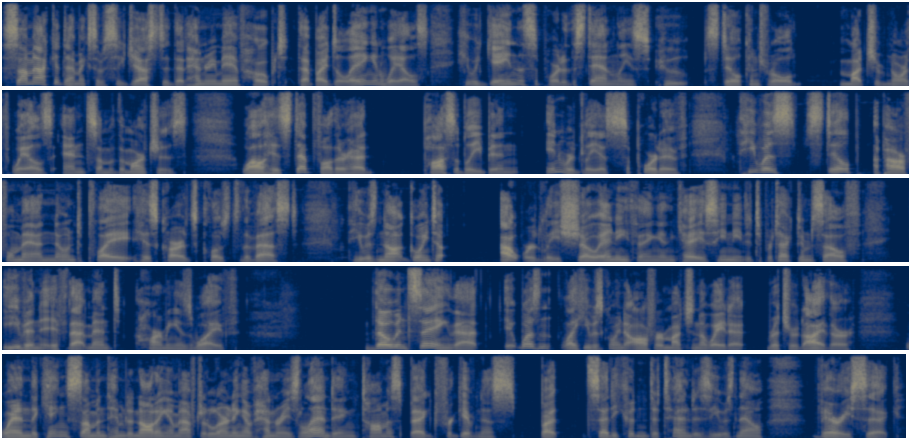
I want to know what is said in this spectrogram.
Some academics have suggested that Henry may have hoped that by delaying in Wales, he would gain the support of the Stanleys, who still controlled much of North Wales and some of the marches, while his stepfather had possibly been inwardly as supportive. He was still a powerful man, known to play his cards close to the vest. He was not going to outwardly show anything in case he needed to protect himself, even if that meant harming his wife. Though, in saying that, it wasn't like he was going to offer much in the way to Richard either. When the king summoned him to Nottingham after learning of Henry's landing, Thomas begged forgiveness, but said he couldn't attend as he was now very sick.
